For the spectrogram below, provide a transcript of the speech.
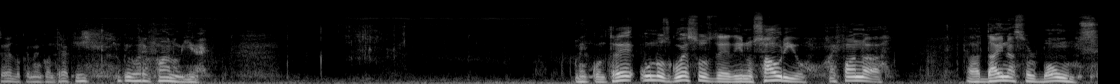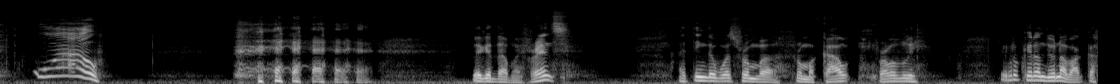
Lo que me encontré aquí. Look at what I found over here. Me encontré unos huesos de dinosaurio. I found a dinosaur bones. Wow! Look at that, my friends. I think that was from a, from a cow, probably. Yo creo que eran de una vaca.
